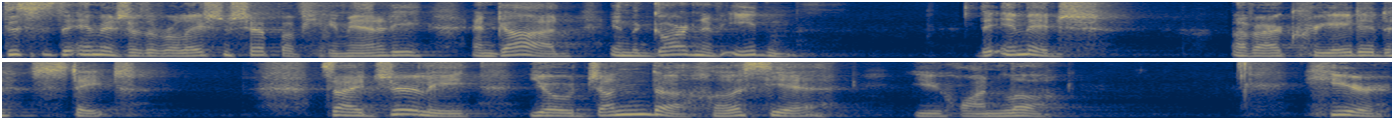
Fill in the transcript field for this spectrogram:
this is the image of the relationship of humanity and God in the Garden of Eden, the image of our created state. 在这里有真的和谐与欢乐. Here,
